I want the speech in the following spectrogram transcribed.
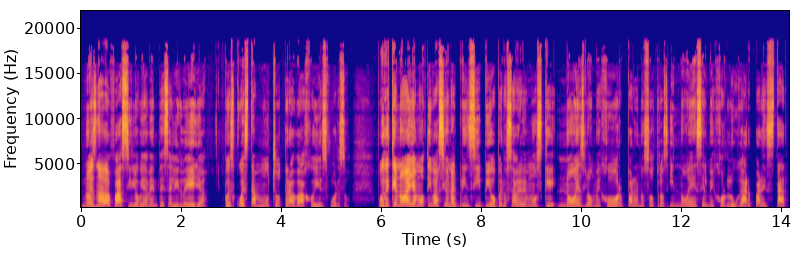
No es nada fácil, obviamente, salir de ella pues cuesta mucho trabajo y esfuerzo. Puede que no haya motivación al principio, pero sabemos que no es lo mejor para nosotros y no es el mejor lugar para estar.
